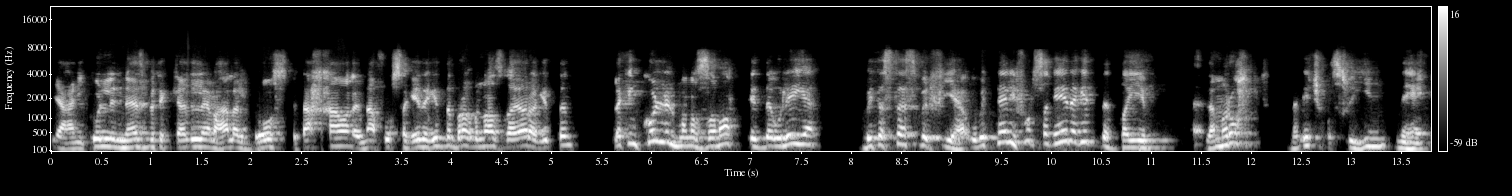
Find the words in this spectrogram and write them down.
يعني كل الناس بتتكلم على الجروث بتاعها لأنها فرصة جيدة جدا برغم إنها صغيرة جدا لكن كل المنظمات الدولية بتستثمر فيها وبالتالي فرصة جيدة جدا. طيب لما رحت ما لقيتش مصريين نهائي.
